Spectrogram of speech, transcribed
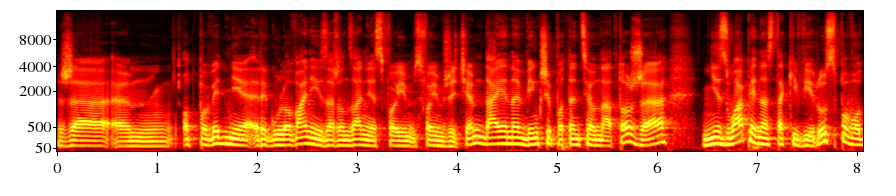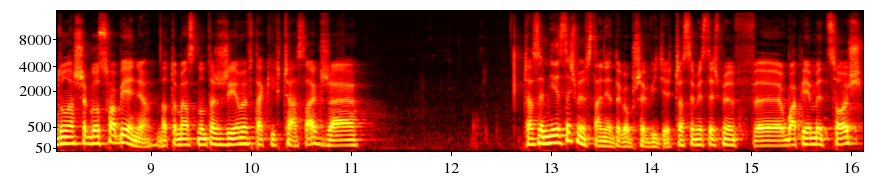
że um, odpowiednie regulowanie i zarządzanie swoim, swoim życiem daje nam większy potencjał na to, że nie złapie nas taki wirus z powodu naszego osłabienia. Natomiast no, też żyjemy w takich czasach, że Czasem nie jesteśmy w stanie tego przewidzieć. Czasem jesteśmy w, e, łapiemy coś,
